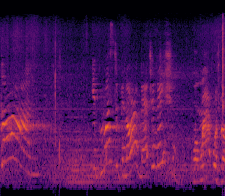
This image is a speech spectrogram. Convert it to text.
gone. It must have been our imagination. Well, that was the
